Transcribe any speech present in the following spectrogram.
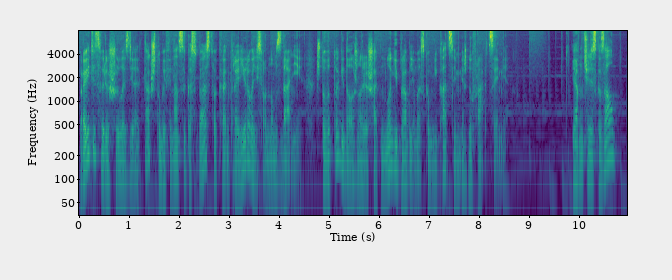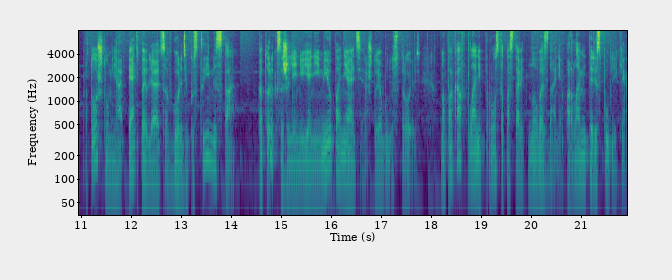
Правительство решило сделать так, чтобы финансы государства контролировались в одном здании, что в итоге должно решать многие проблемы с коммуникацией между фракциями. Я вначале сказал про то, что у меня опять появляются в городе пустые места, в которых, к сожалению, я не имею понятия, что я буду строить, но пока в плане просто поставить новое здание парламента республики.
